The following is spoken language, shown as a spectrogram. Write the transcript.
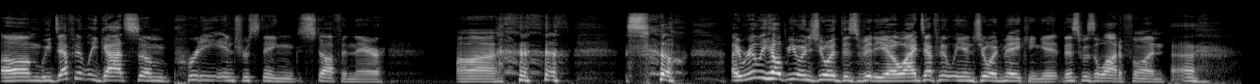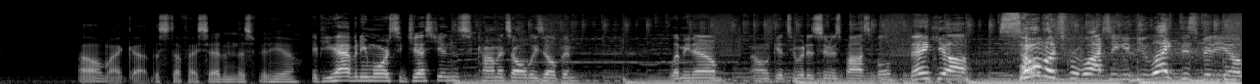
Um, we definitely got some pretty interesting stuff in there. Uh, so, I really hope you enjoyed this video. I definitely enjoyed making it. This was a lot of fun. Uh, oh my god, the stuff I said in this video. If you have any more suggestions, comments are always open. Let me know. I'll get to it as soon as possible. Thank y'all so much for watching. If you liked this video,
